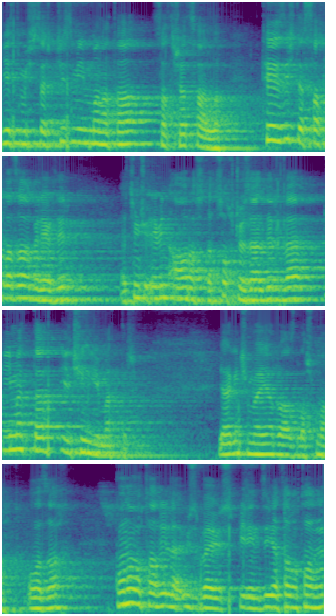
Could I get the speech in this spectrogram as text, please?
78 min manata satışa çıxarılıb. Tezliklə satılacaq bir evdir. E, çünki evin aurası da çox gözəldir və qiymət də ilkin qiymətdir. Yəqin ki, müəyyən razılaşma olacaq. Qonaq otağı ilə üzbəüz birinci yataq otağı.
